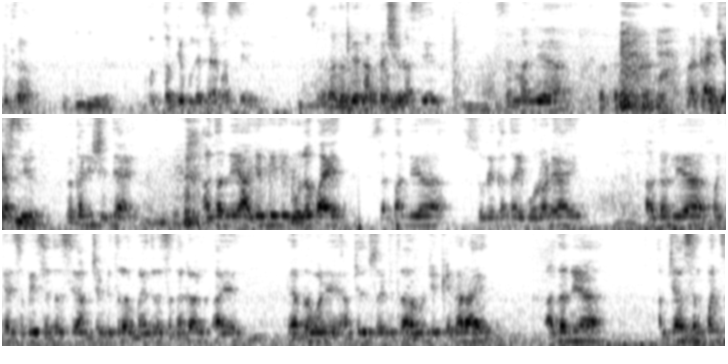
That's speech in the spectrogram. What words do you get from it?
मित्र. उत्तमजी फुले साहेब असतील आदरणीय नागनाथ शेठ असतील सन्माननीय प्रकाशजी असतील प्रकाशजी शिंदे आहेत. आदरणीय अजयजी गोलप आहेत. सन्माननीय सुरेखाताई बोराडे आहेत. आदरणीय पंचायत समिती सदस्य आमचे मित्र महेंद्र सदाकाळ आहेत. त्याप्रमाणे आमचे दुसरे मित्र अरुणजी केदार आहेत. आदरणीय आमच्या सरपंच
